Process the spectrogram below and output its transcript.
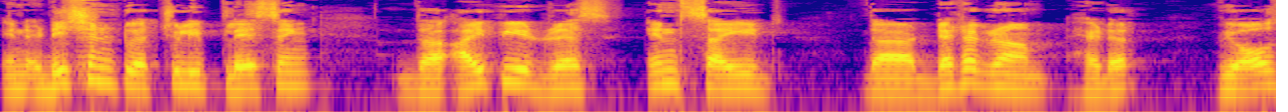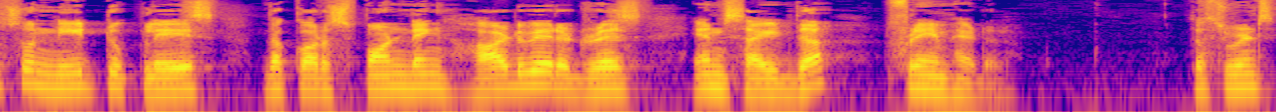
in addition to actually placing the I P address inside the datagram header we also need to place the corresponding hardware address in side the frame تو اسٹوڈینٹس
